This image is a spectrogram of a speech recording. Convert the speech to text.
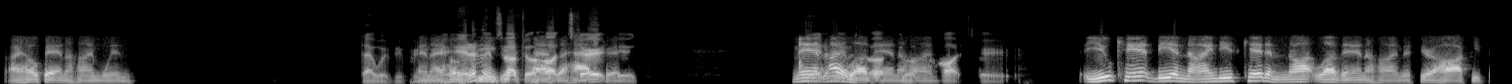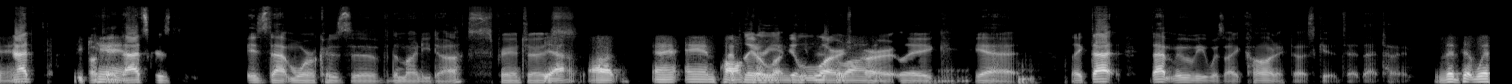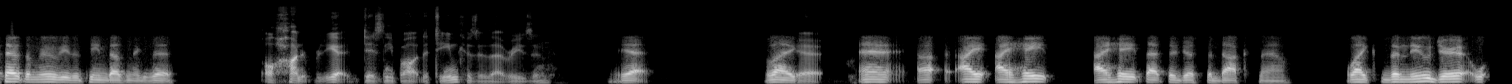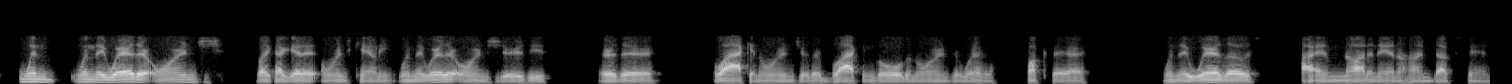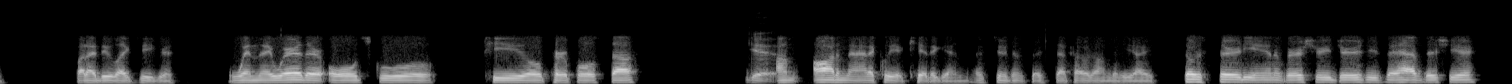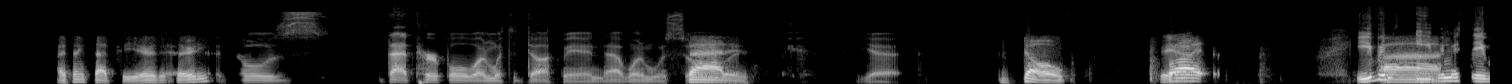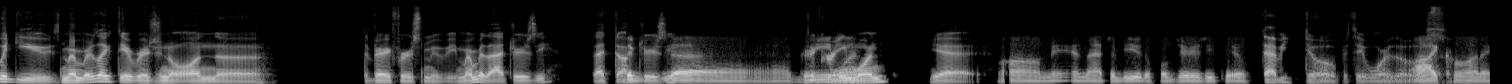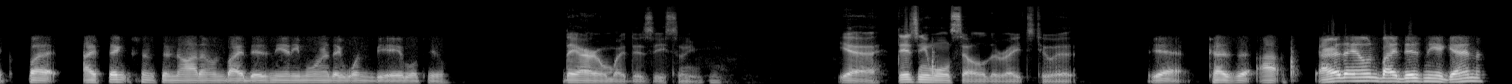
I hope Anaheim wins. That would be pretty And. I hope Anaheim's off to a hot a start, trick. dude. Man, I love off to a Anaheim. Hot start. You can't be a '90s kid and not love Anaheim if you're a hockey fan. That's you can't. okay. That's because is that more because of the Mighty Ducks franchise? yeah. Uh, and, and that Paul played a, Curry and a large part. Like, yeah, like that. That movie was iconic to us kids at that time. The, without the movie, the team doesn't exist. Oh, 100 Yeah, Disney bought the team because of that reason. Yeah. Like, Yeah, and uh, I I hate I hate that they're just the Ducks now. Like the new jer when when they wear their orange, like I get it, Orange County. When they wear their orange jerseys, or their black and orange, or their black and gold and orange, or whatever the fuck they are. When they wear those, I am not an Anaheim Ducks fan, but I do like Zegras. When they wear their old school teal, purple stuff, yeah. I'm automatically a kid again as soon as they step out onto the ice. Those 30 anniversary jerseys they have this year, I think that's the year. Is it 30? Those that purple one with the duck, man. That one was so. That like, is Yeah, dope. yeah. But even uh, even if they would use, remember like the original on the the very first movie. Remember that jersey, that duck the, jersey, the the green, green one? one. Yeah, Oh man, that's a beautiful jersey too. that'd be dope if they wore those. Iconic. But I think since they're not owned by Disney anymore, they wouldn't be able to. They are owned by Disney, so yeah, Disney won't sell the rights to it. Yeah, because uh, are they owned by Disney again?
